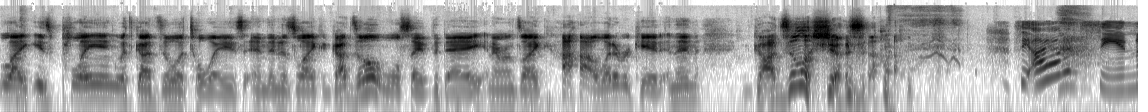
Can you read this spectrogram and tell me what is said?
like is playing with Godzilla toys and then is like Godzilla will save the day and everyone's like haha whatever kid and then Godzilla shows up. See, I haven't seen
